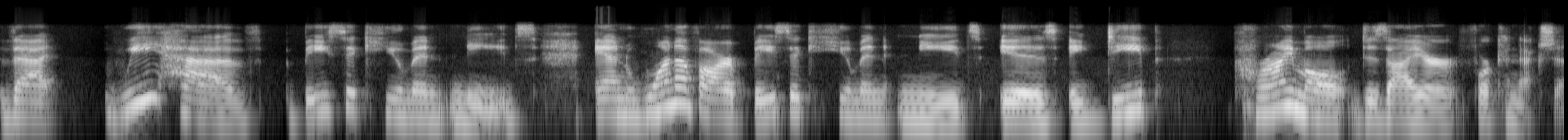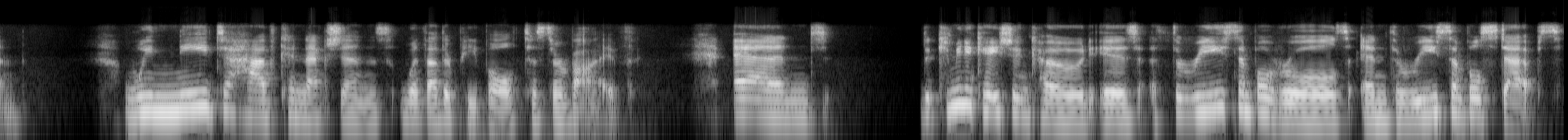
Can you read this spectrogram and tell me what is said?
that we have basic human needs. And one of our basic human needs is a deep, primal desire for connection we need to have connections with other people to survive. And the communication code is three simple rules and three simple steps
